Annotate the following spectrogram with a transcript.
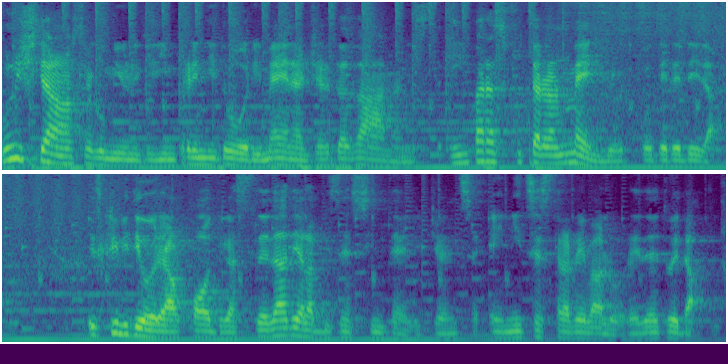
Unisciti alla nostra community di imprenditori, manager, data analyst e impara a sfruttare al meglio il potere dei dati. Iscriviti ora al podcast dei dati alla business intelligence e inizia a estrarre valore dai tuoi dati.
